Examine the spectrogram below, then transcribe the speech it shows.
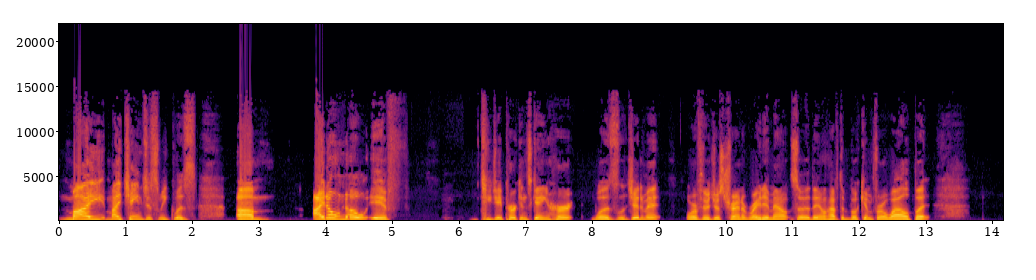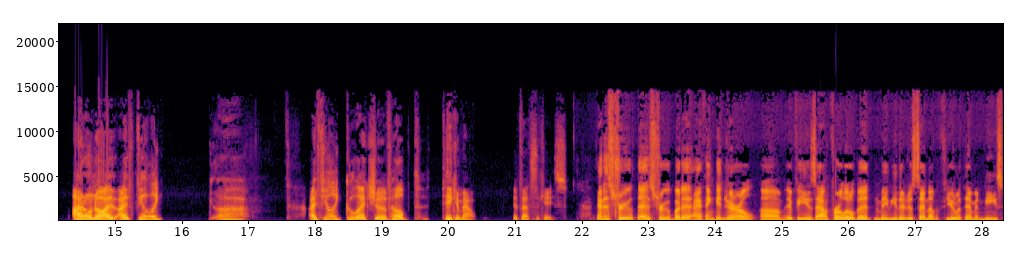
my my change this week was, um, I don't know if T.J. Perkins getting hurt was legitimate or if they're just trying to write him out so they don't have to book him for a while. But I don't know. I I feel like, uh, I feel like Gulak should have helped take him out if that's the case. That is true. That is true. But I think in general, um, if he is out for a little bit, maybe they're just setting up a feud with him and Nese.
